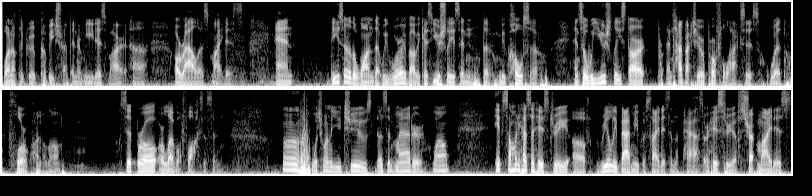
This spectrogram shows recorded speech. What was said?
one of the group could be strep intermedius, vir- uh, oralis, mitis, and these are the ones that we worry about because usually it's in the mucosa. And so we usually start antibacterial prophylaxis with fluoroquinolone, Cipro or levofloxacin. uh, which one do you choose? Doesn't matter. Well, if somebody has a history of really bad mucositis in the past or history of streptomyces,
